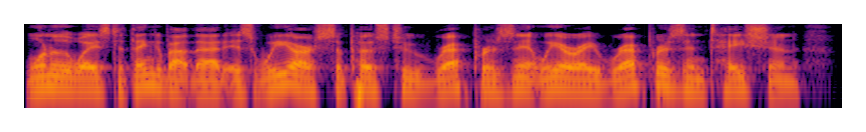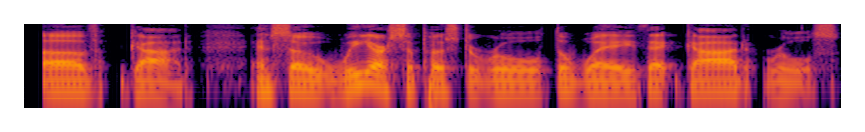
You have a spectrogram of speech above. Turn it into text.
one of the ways to think about that is we are supposed to represent, we are a representation of God. And so we are supposed to rule the way that God rules.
